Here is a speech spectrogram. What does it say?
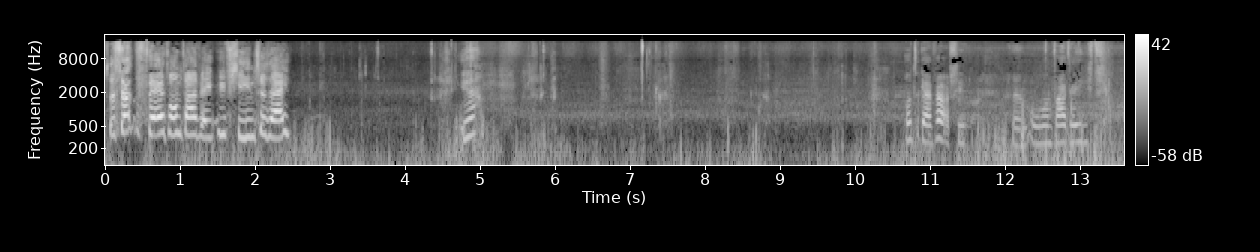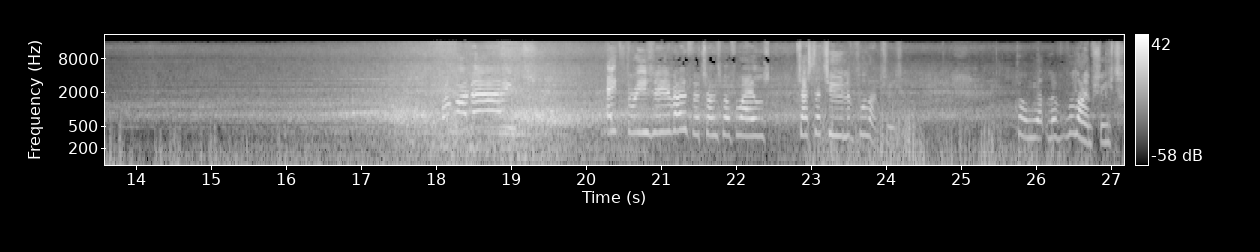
So is like the third 158 we've seen today. Yeah. Altogether, I've um, all 158. on for Transport for Wales, Chester 2, Liverpool Lime Street. Calling at Liverpool Lime Street.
